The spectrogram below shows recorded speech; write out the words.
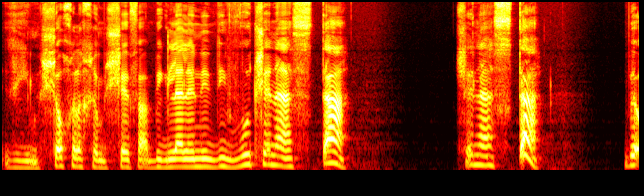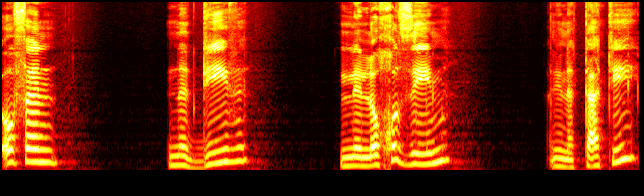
זה ימשוך לכם שפע בגלל הנדיבות שנעשתה, שנעשתה באופן נדיב, ללא חוזים, אני נתתי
